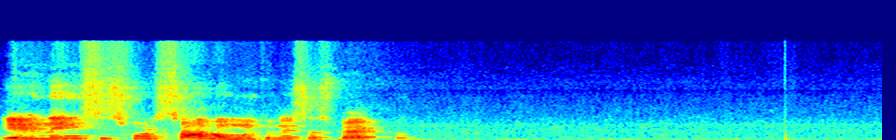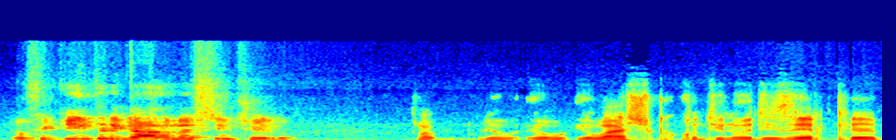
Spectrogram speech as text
Ele nem se esforçava muito nesse aspecto. Eu fiquei intrigado nesse sentido. Eu, eu, eu acho que continuo a dizer que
